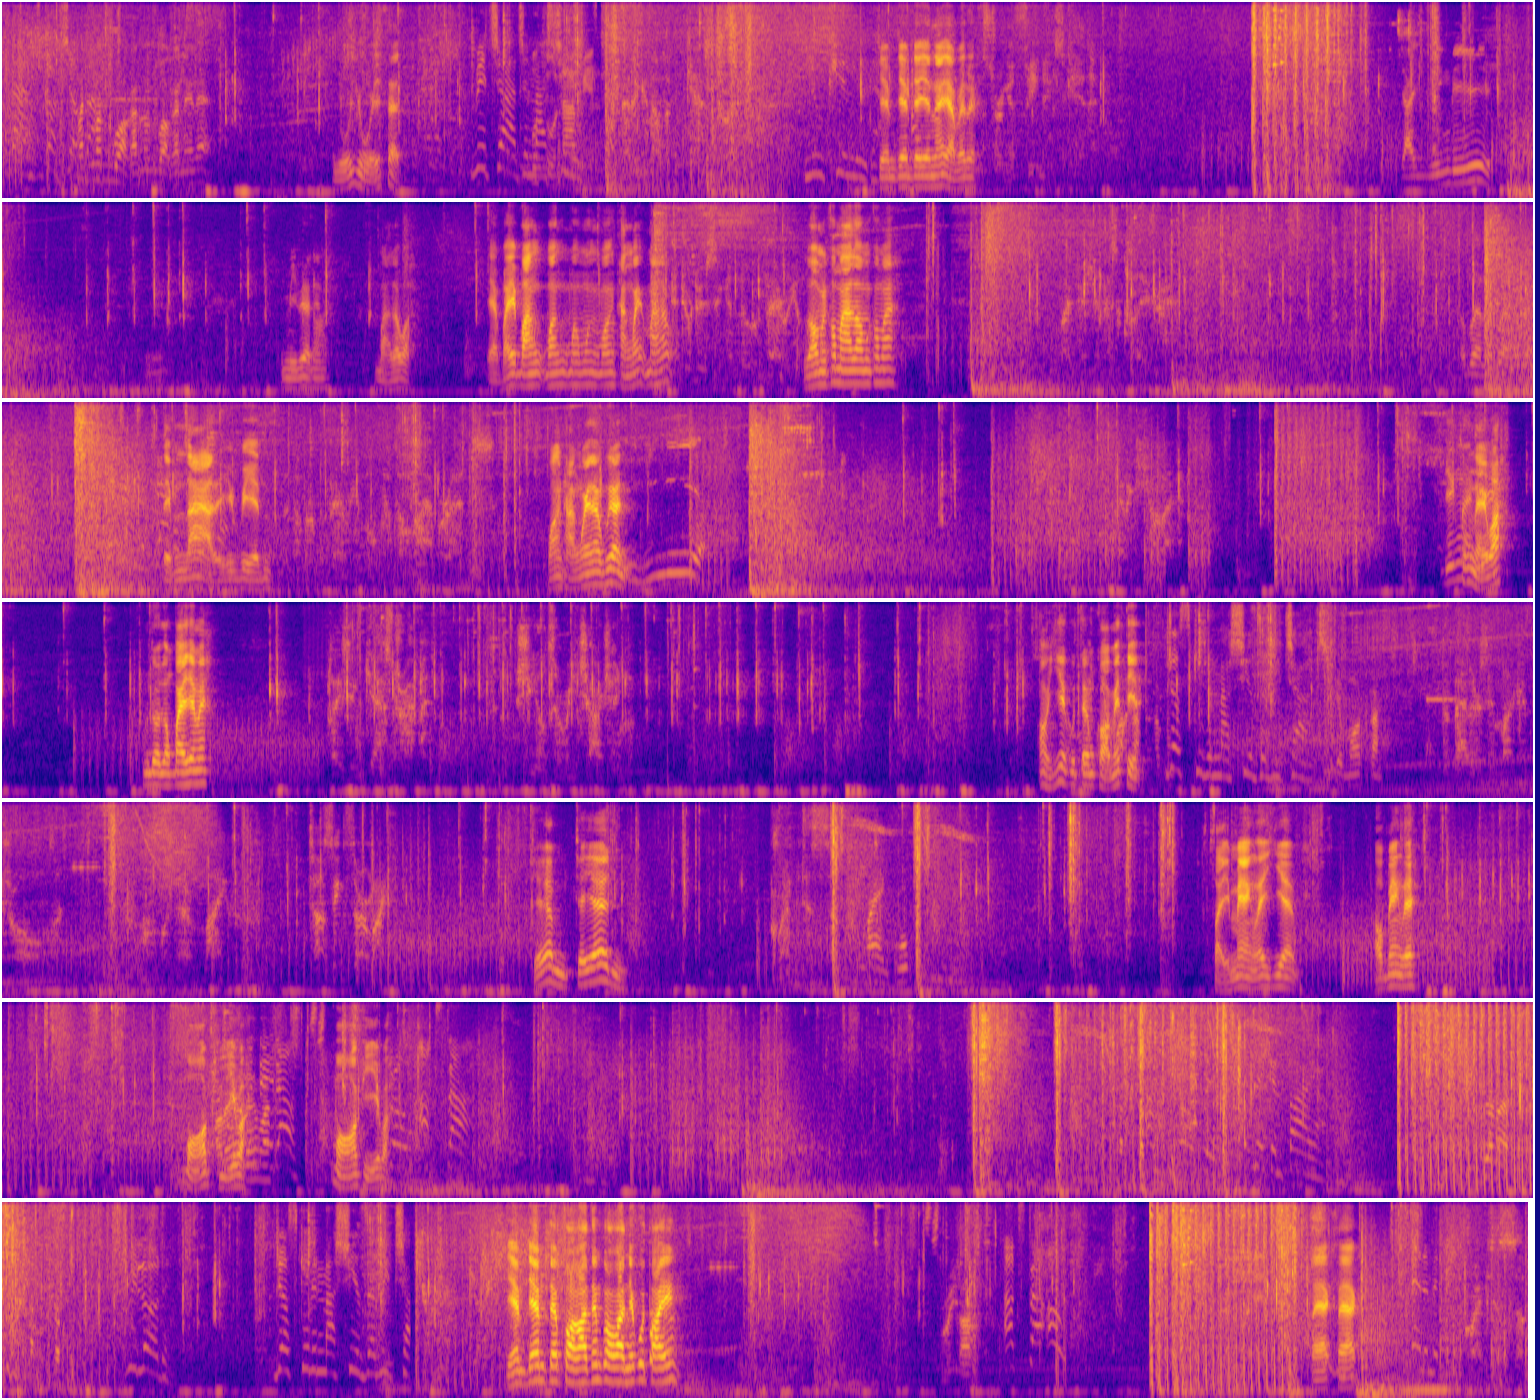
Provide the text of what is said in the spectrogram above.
Man's got your มันมัน back. บวกกันมันบวกกันแน่อยู่อยู่ไอ้สัส Recharging my ศูนย์หน้า shield. มิน New kill leader. เจมส์เจมส์ใจเย็นนะอย่าไปเลย String of Phoenix, kid. ๆ อย่ายิงดีมีเลือดนะมาแล้วว่ะแอบไว้วางวางวางวางวางถังไว้มาแล้ว Introducing a new variable. รอมันเข้ามารอมันเข้ามา My vision is clear. ระเบิดระเบิดระเบิดเต็มหน้าเลยไอ้เวน Another variable for the lab rats. วางถังไว้นะเพื่อนเฮีย Getting shot at. ยิงตรงไหนวะ มันโดนลงไปใช่ไหม Placing gas trap. Shields are recharging. เอ้าเหี้ยกูเติมก่อนไม่ติด Just giving my shields a recharge. เก็บหมดก่อน The batter's in my control. Along with their life. Tossing thermite. เจมส์ใจเย็น Crack to ไม่กูใส่แม่งเลยไอ้เหี้ย เอาแม่งเลย หมอผีว่ะเอาเลย Grenade out. หมอผีว่ะ Throwing Oxstar. Taking fire. เพื่อนหน่อย Reloading. Just giving my shields a recharge. เจมส์เจมส์เติมก่อนก่อนเติมก่อนก่อนเดี๋ยวกูต่อยเอง ตกแตก Enemy. crack to sub.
